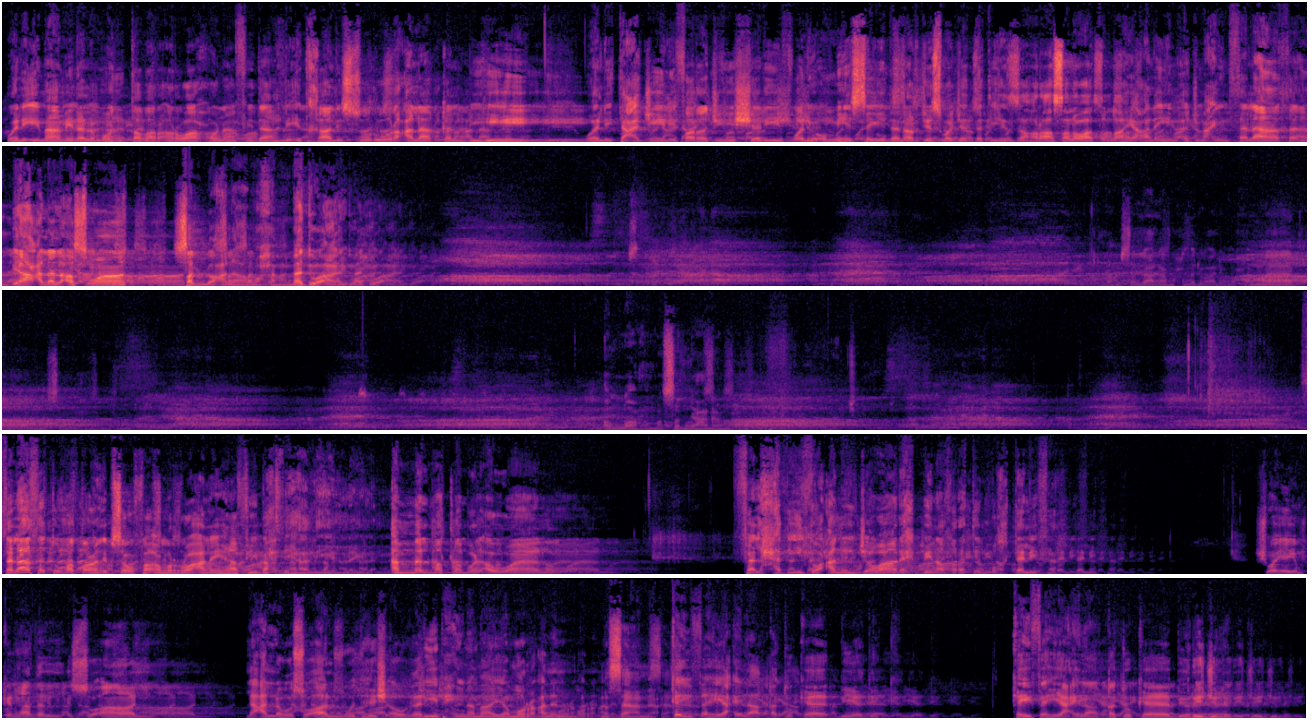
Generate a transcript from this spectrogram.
ولإمامنا المنتظر أرواحنا فداه لإدخال السرور على قلبه ولتعجيل فرجه الشريف ولأمه السيدة نرجس وجدته الزهراء صلوات الله عليهم أجمعين ثلاثا. بأعلى الأصوات. صلوا على محمد وآل محمد. صل على محمد وآل محمد. اللهم صل على محمد. اللهم صل على محمد. ثلاثة مطالب سوف أمر عليها في بحث هذه الليلة. أما المطلب الأول فالحديث عن الجوارح بنظرة مختلفة. شوية يمكن هذا السؤال لعله سؤال مدهش أو غريب حينما يمر على المسامع. كيف هي علاقتك بيدك؟ كيف هي علاقتك برجلك؟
